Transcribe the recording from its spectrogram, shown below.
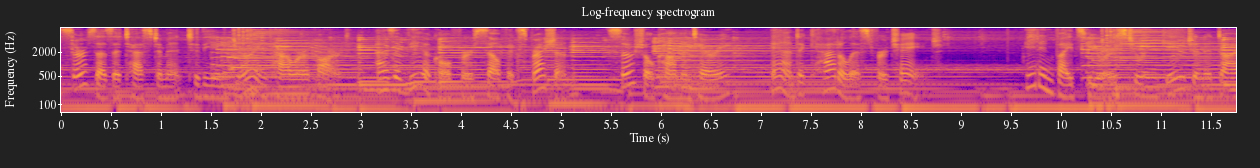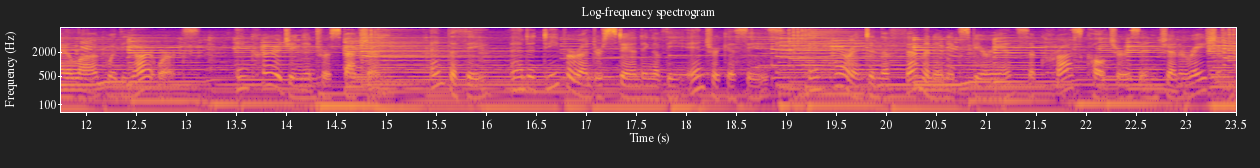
serves as a testament to the enduring power of art as a vehicle for self-expression, social commentary, and a catalyst for change. It invites viewers to engage in a dialogue with the artworks, encouraging introspection, empathy, and a deeper understanding of the intricacies inherent in the feminine experience across cultures and generations.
